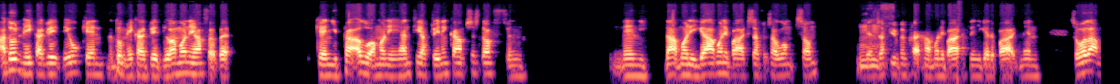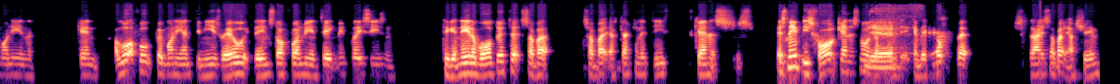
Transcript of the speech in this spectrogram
I don't make a great deal, Ken. I don't make a great deal of money off it, but can you put a lot of money into your training camps and stuff, and then you, that money, you get that money back. So if it's a lump sum, Mhm. as if you've been putting that money back, then you get it back, and then so all that money, and again, a lot of folk put money into me as well, doing stuff for me and take me places, and to get no reward out it, it's a bit, it's a bit of a kick in the teeth, Ken. It's it's, it's nobody's fault, Ken. It's not Yeah. it can be helped, but it's, it's a bit of a shame.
